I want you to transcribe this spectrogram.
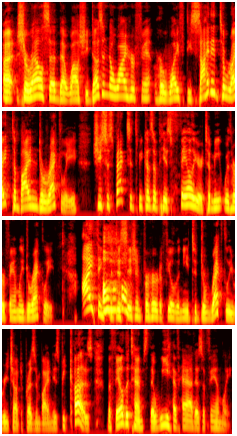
uh, Cherelle said that while she doesn't know why her fa- her wife decided to write to Biden directly, she suspects it's because of his failure to meet with her family directly. I think Oh. the decision for her to feel the need to directly reach out to President Biden is because the failed attempts that we have had as a family.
